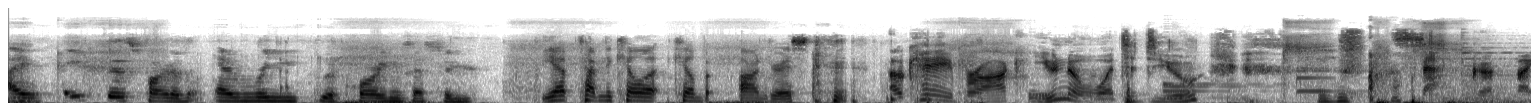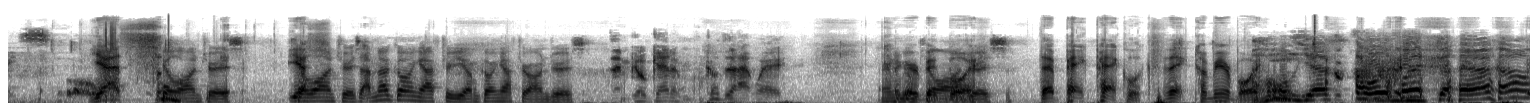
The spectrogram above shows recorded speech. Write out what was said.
I hate this part of every recording session. Yep, time to kill kill Andres. Okay, Brock, you know what to do. Sacrifice. Yes. kill Andres. Yes. Kill Andres. I'm not going after you. I'm going after Andres. Then go get him. Go that way. I'm Come here, big boy. Andres. That backpack looks thick. Come here, boy. Oh yes. Oh what the hell?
